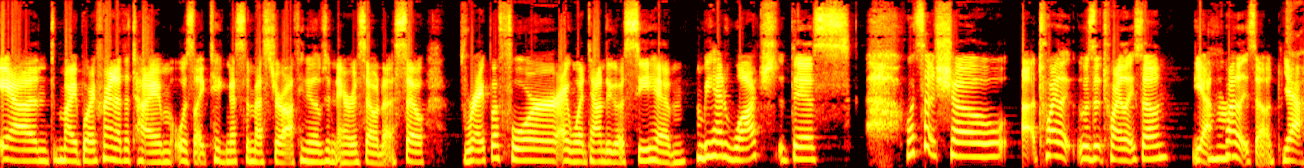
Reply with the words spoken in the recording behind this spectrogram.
and my boyfriend at the time was like taking a semester off and he lives in Arizona. So right before I went down to go see him, we had watched this what's that show? Uh, Twilight was it Twilight Zone? Yeah, Mhm. Twilight Zone. yeah.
